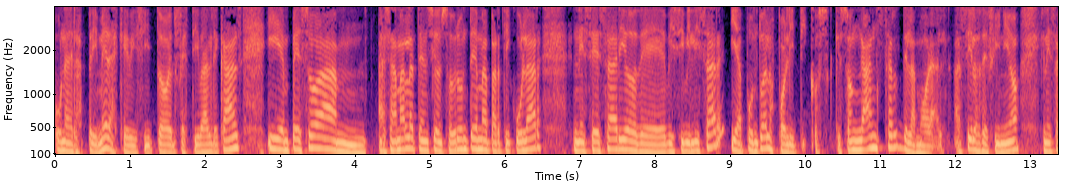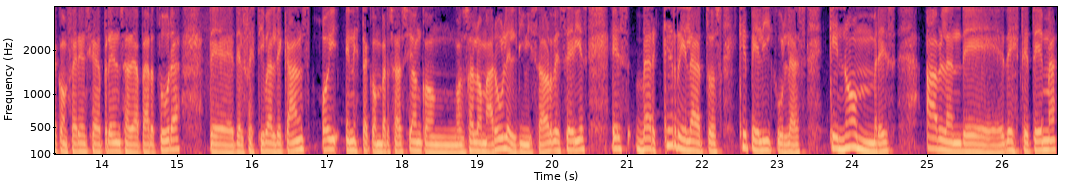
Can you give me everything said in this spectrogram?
una de las primeras que visitó el Festival de Cannes, y empezó a, a llamar la atención sobre un tema particular necesario de visibilizar y apuntó a los políticos, que son gángsters de la moral. Así los definió en esa conferencia de prensa de apertura del Festival de Cannes. Hoy en esta conversación con Gonzalo Marul, el divisador de series, es ver qué relatos, qué películas, qué nombres hablan de, de este tema,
